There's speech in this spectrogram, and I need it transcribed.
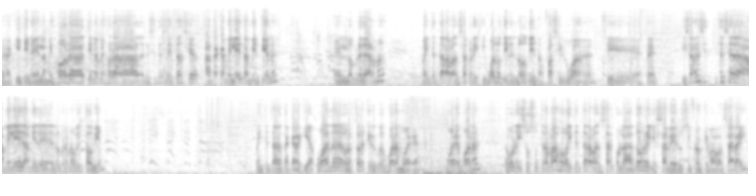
Mira, aquí tiene la mejora, tiene la mejora de resistencia a distancia. Ataca melee también tiene. El hombre de armas. Va a intentar avanzar, pero igual lo tiene, no lo tiene tan fácil, igual, ¿eh? Si este. Quizás resistencia a melee también del hombre armas hubiera estado bien. Va a intentar atacar aquí a Juana con las torres, creo que Juana muere, ¿eh? Muere Juana. Pero bueno, hizo su trabajo, va a intentar avanzar con la torre, ya sabe Lucifron que va a avanzar ahí.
